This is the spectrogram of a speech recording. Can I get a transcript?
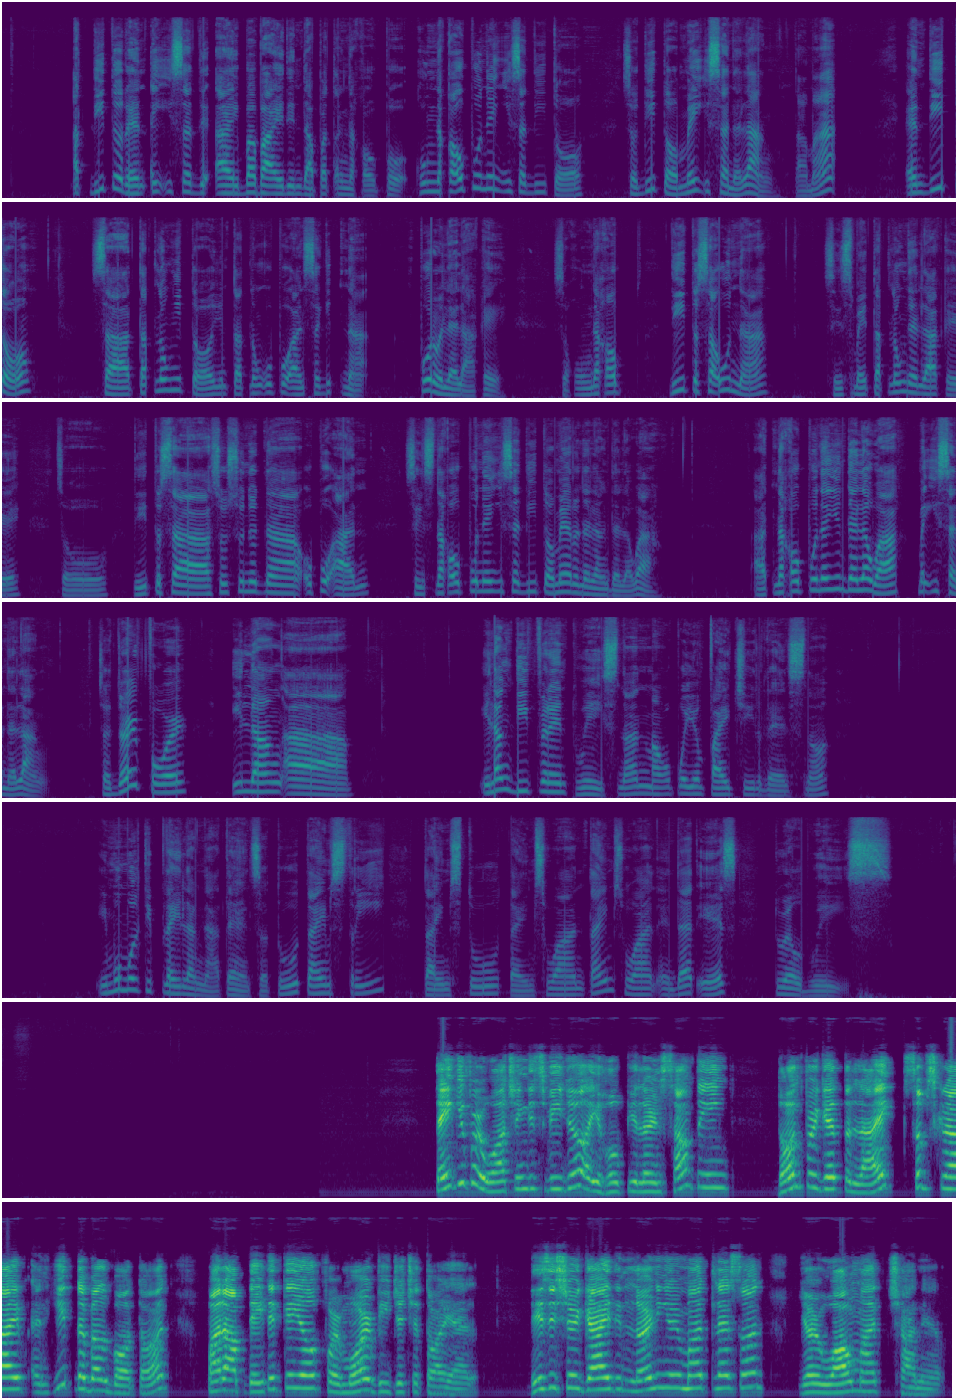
at dito rin ay isa de, ay babae din dapat ang nakaupo. Kung nakaupo na yung isa dito, so dito may isa na lang, tama? And dito, sa tatlong ito, yung tatlong upuan sa gitna, puro lalaki. So kung naka dito sa una, since may tatlong lalaki, so dito sa susunod na upuan, since nakaupo na yung isa dito, meron na lang dalawa. At nakaupo na yung dalawa, may isa na lang. So therefore, ilang uh, ilang different ways na makupo yung five childrens, no? imumultiply lang natin. So, 2 times 3 times 2 times 1 times 1 and that is 12 ways. Thank you for watching this video. I hope you learned something. Don't forget to like, subscribe, and hit the bell button para updated kayo for more video tutorial. This is your guide in learning your math lesson, your Wow Math channel.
